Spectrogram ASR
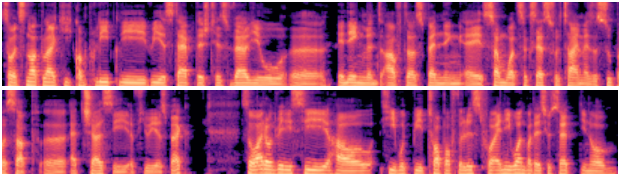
So it's not like he completely reestablished his value uh, in England after spending a somewhat successful time as a super sub uh, at Chelsea a few years back. So I don't really see how he would be top of the list for anyone. But as you said, you know,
